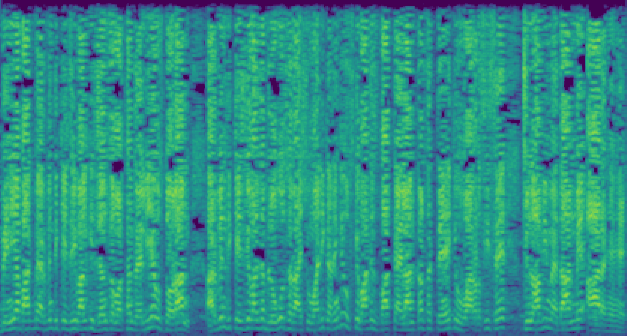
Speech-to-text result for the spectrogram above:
बेनियाबाग में अरविंद केजरीवाल की जन समर्थन रैली है, उस दौरान अरविंद केजरीवाल जब लोगों से रायशुमारी करेंगे, उसके बाद इस बात का ऐलान कर सकते हैं कि वो वाराणसी से चुनावी मैदान में आ रहे हैं।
